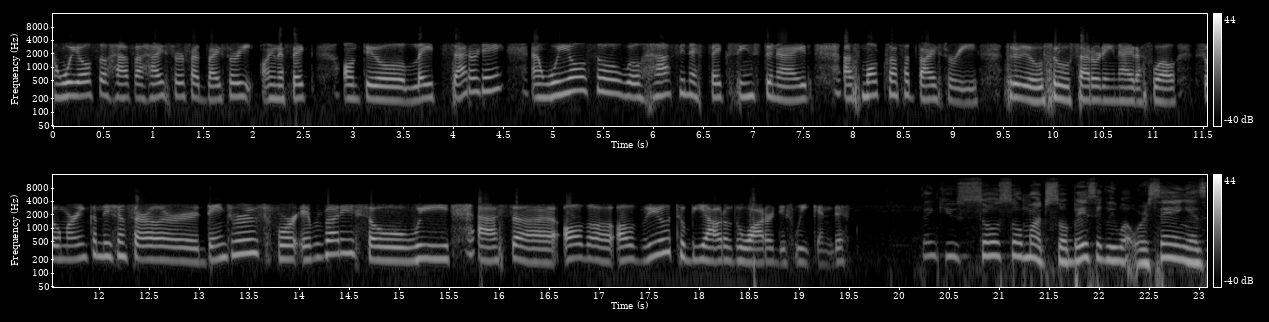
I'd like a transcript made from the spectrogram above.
And we also have a high surf advisory in effect until late Saturday, and we also will have in effect since tonight a small craft advisory through through Saturday night as well. So marine conditions are dangerous for everybody. So we ask uh, all the all of you to be out of the water this weekend. Thank you so, so much. So basically, what we're saying is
